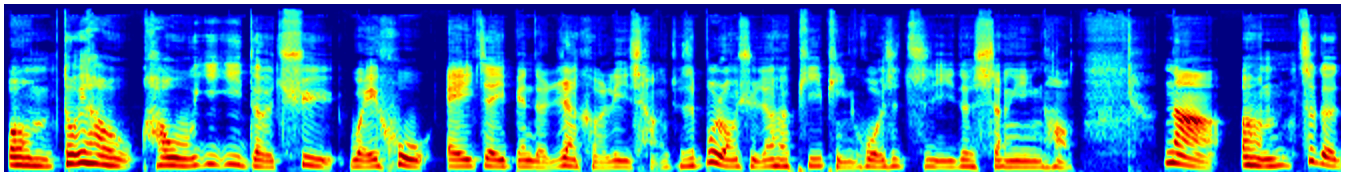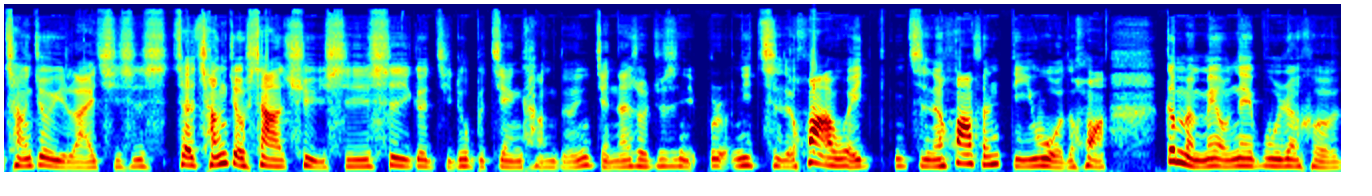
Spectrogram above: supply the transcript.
嗯，都要毫无意义的去维护 A 这一边的任何立场，就是不容许任何批评或者是质疑的声音哈。那嗯，这个长久以来，其实是在长久下去，其实是一个极度不健康的。你简单说，就是你不，你只划为，你只能划分敌我的话，根本没有内部任何。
